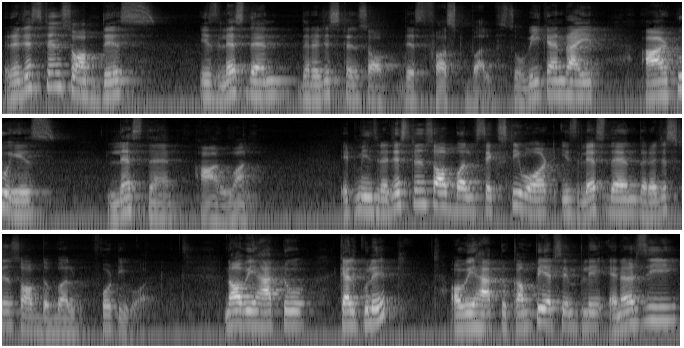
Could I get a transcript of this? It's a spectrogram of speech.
resistance of this is less than the resistance of this first bulb. So, we can write R2 is less than R1 it means resistance of bulb 60 watt is less than the resistance of the bulb 40 watt. Now, we have to calculate or we have to compare simply energy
